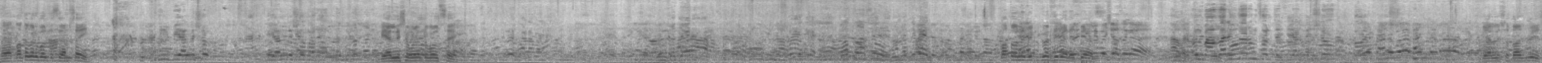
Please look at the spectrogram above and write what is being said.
ভাইয়া কত করে বলতেছে ব্যবসায়ী? বিয়াল্লিশশো পর্যন্ত বলছে। কত হলে বিক্রি করে দিবেন এই পেঁয়াজ? বিয়াল্লিশশো দশ বিশ।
